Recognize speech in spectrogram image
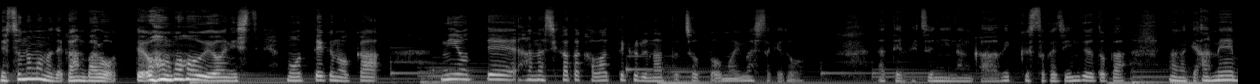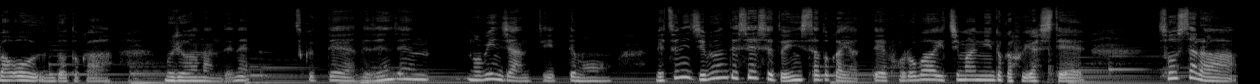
別のもので頑張ろうって思うようにし持っていくのかによって話し方変わってくるなとちょっと思いましたけど。だって別になんか、ウィックスとかジンドゥとか、なんだっけ、アメーバオウンドとか、無料なんでね、作って、で、全然伸びんじゃんって言っても、別に自分でせっせとインスタとかやって、フォロワー1万人とか増やして、そうしたら、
